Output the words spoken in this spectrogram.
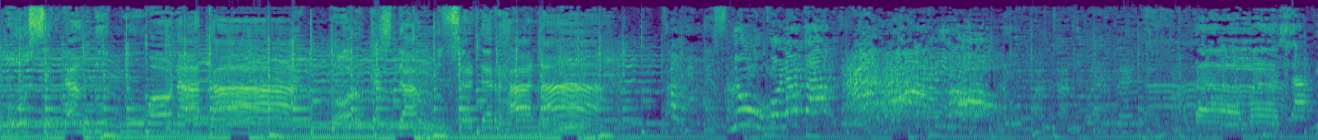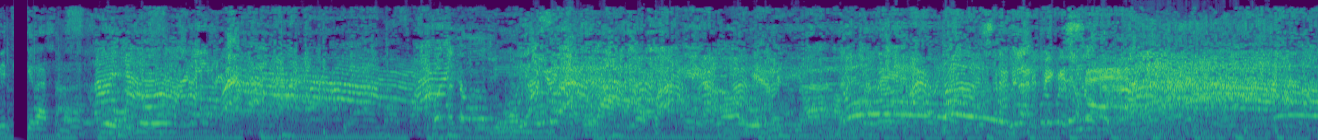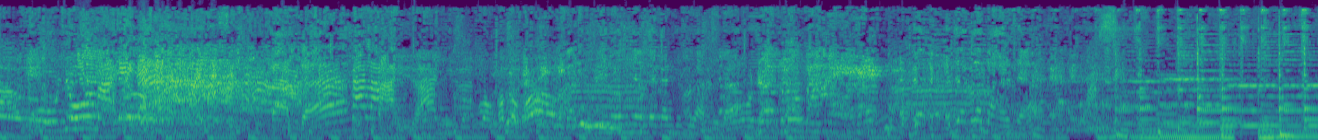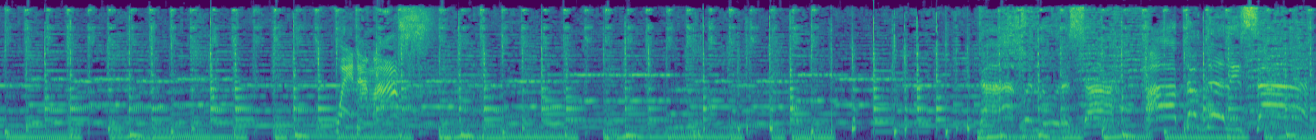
Musik dangdut New Monata Orkes dangdut sederhana New Monata. Kita Mas. Bak tetep guyu. Lebate wong awet enom awet urip. 90% Guyu maneh. Kanda, Kandani kok mau ngomong. Bapak juri mau menyampaikan sesuatu. Jangan lebarannya. Buena dançar, até ah, o deliçar.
